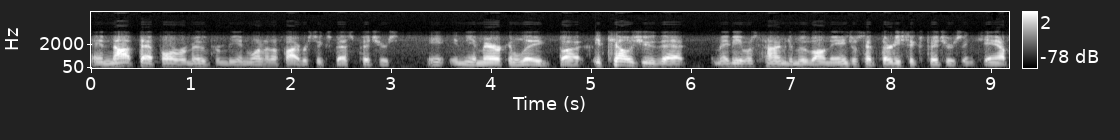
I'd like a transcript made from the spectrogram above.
and not that far removed from being one of the five or six best pitchers in, in the American League. But it tells you that maybe it was time to move on. The Angels had 36 pitchers in camp.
